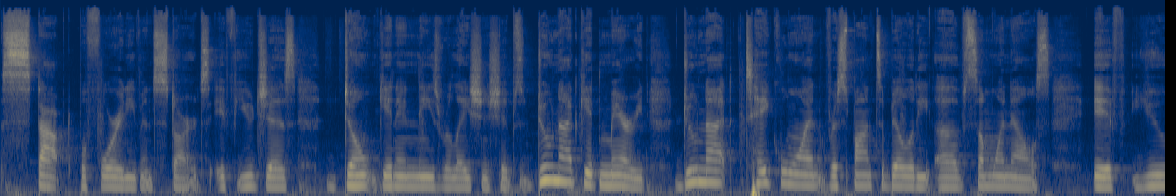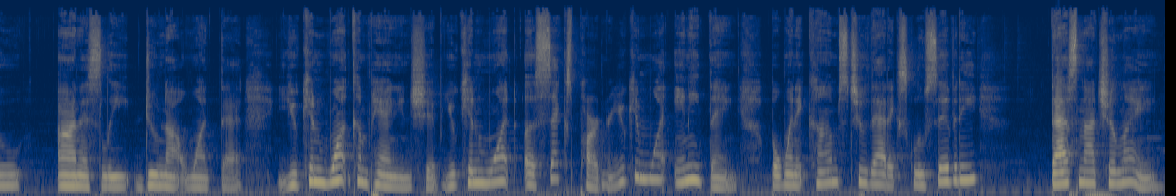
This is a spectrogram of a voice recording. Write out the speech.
stopped before it even starts. If you just don't get in these relationships do not get married do not take on responsibility of someone else if you honestly do not want that. You can want companionship, you can want a sex partner, you can want anything, but when it comes to that exclusivity, that's not your lane.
